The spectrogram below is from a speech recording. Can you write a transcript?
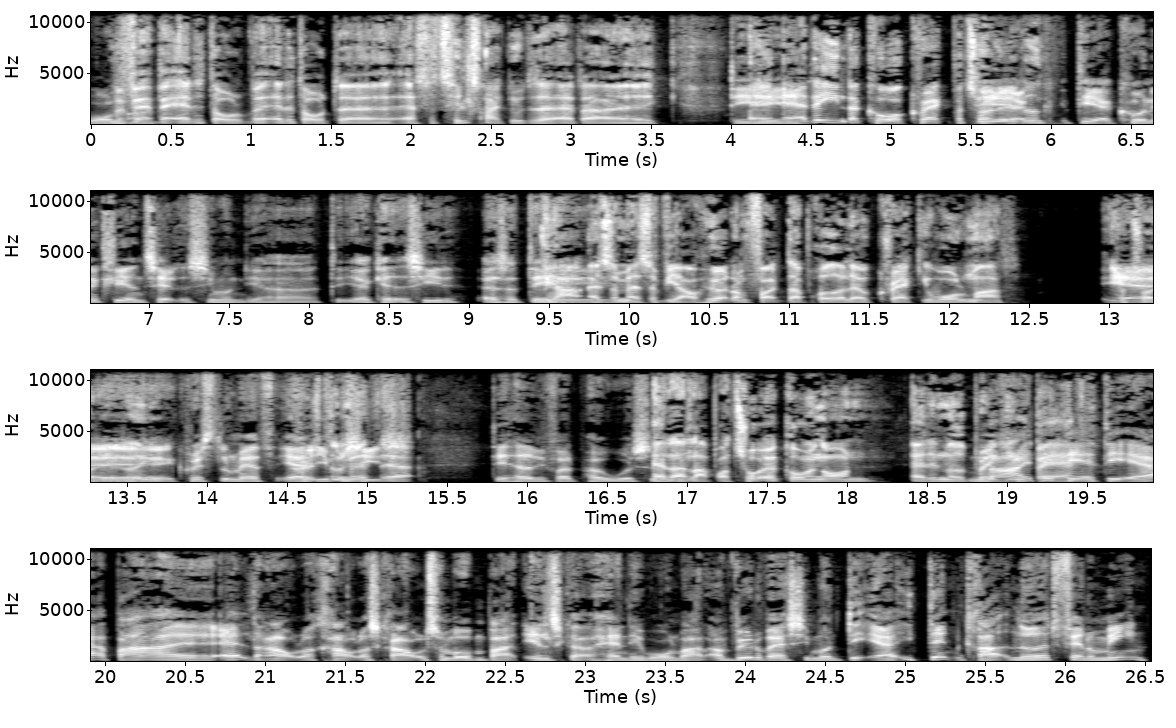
Men Walmart. hvad, hvad, er det dog, hvad er det dog, der er så tiltrækkende? Det der? Er, der, øh, det, er, er det en, der koger crack på det, toilettet? er, det er kundeklientellet, Simon. Jeg, det, jeg er ked at sige det. Altså, det Vi har, altså, altså, vi har jo hørt om folk, der har prøvet at lave crack i Walmart. ja, toilettet, ikke? Crystal meth, ja, Crystal lige meth, præcis. ja. Det havde vi for et par uger siden. Er der et laboratorie going on? Er det noget Breaking Nej, det, Bad? det, er- det er bare øh, alt ravl og kravl og skravl, som åbenbart elsker at handle i Walmart. Og ved du hvad, Simon, det er i den grad noget af et fænomen,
